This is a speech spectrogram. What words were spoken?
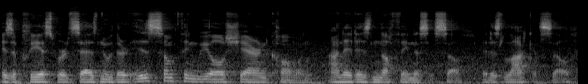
is a place where it says no there is something we all share in common and it is nothingness itself it is lack itself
